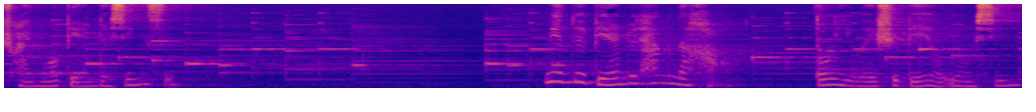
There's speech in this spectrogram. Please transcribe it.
揣摩别人的心思，面对别人对他们的好，都以为是别有用心。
